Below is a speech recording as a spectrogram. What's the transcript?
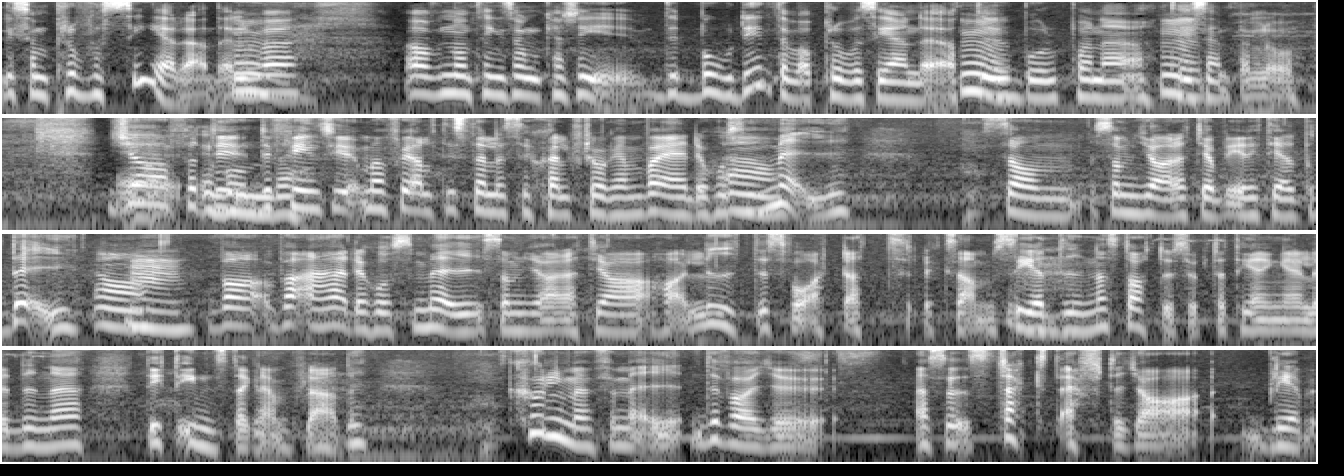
liksom provocerad? Eller Mm. vad, av någonting som kanske, det borde inte vara provocerande att Mm. du bor på en ö till Mm. exempel och Ja, eh, för det, det finns ju, man får ju alltid ställa sig själv frågan vad är det hos Ja. mig som, som gör att jag blir irriterad på dig? Mm. Vad, vad är det hos mig som gör att jag har lite svårt att liksom, se dina statusuppdateringar eller dina, ditt Instagramflöde? Kulmen för mig, det var ju alltså, strax efter jag blev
